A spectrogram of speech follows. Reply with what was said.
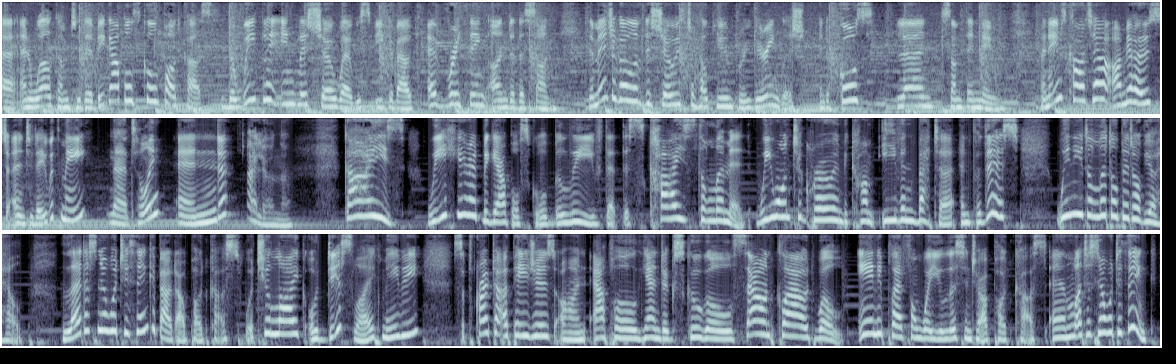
there, and welcome to the Big Apple School Podcast, the weekly English show where we speak about everything under the sun. The major goal of the show is to help you improve your English and, of course, learn something new. My name's Katja, I'm your host, and today with me, Natalie. and Alena. Guys, we here at Big Apple School believe that the sky's the limit. We want to grow and become even better. And for this, we need a little bit of your help. Let us know what you think about our podcast, what you like or dislike, maybe. Subscribe to our pages on Apple, Yandex, Google, SoundCloud, well, any platform where you listen to our podcast, and let us know what you think.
